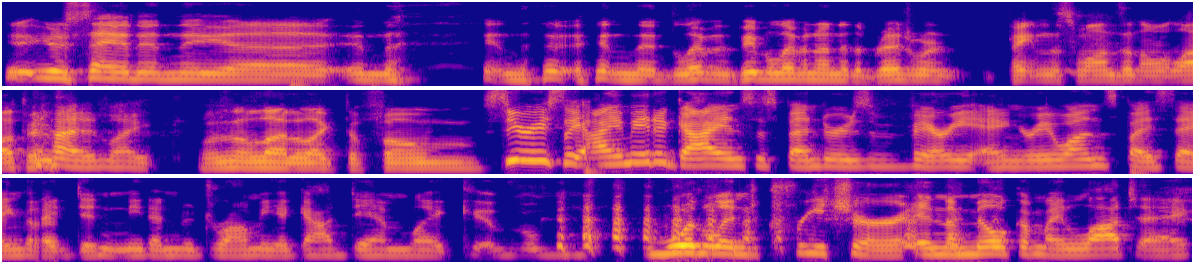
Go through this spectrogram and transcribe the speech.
You're saying in the uh in the in the in the people living under the bridge weren't painting the swans on the lattes? I like Wasn't a lot of like the foam seriously, I made a guy in suspenders very angry once by saying that I didn't need him to draw me a goddamn like woodland creature in the milk of my latte.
